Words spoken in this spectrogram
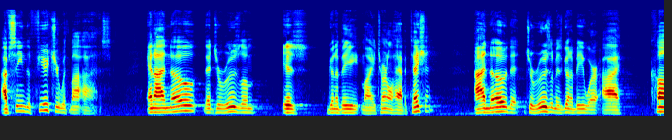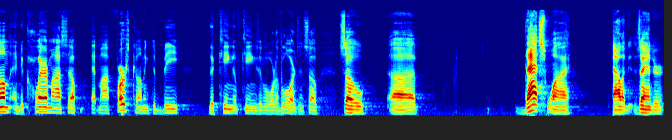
I've seen the future with my eyes, and I know that Jerusalem is going to be my eternal habitation. I know that Jerusalem is going to be where I come and declare myself at my first coming to be the King of Kings and Lord of Lords. And so, so uh, that's why Alexander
